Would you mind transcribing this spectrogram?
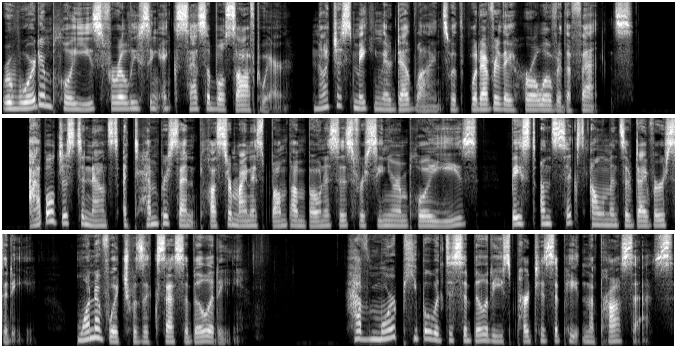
Reward employees for releasing accessible software, not just making their deadlines with whatever they hurl over the fence. Apple just announced a 10% plus or minus bump on bonuses for senior employees based on six elements of diversity, one of which was accessibility. Have more people with disabilities participate in the process.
